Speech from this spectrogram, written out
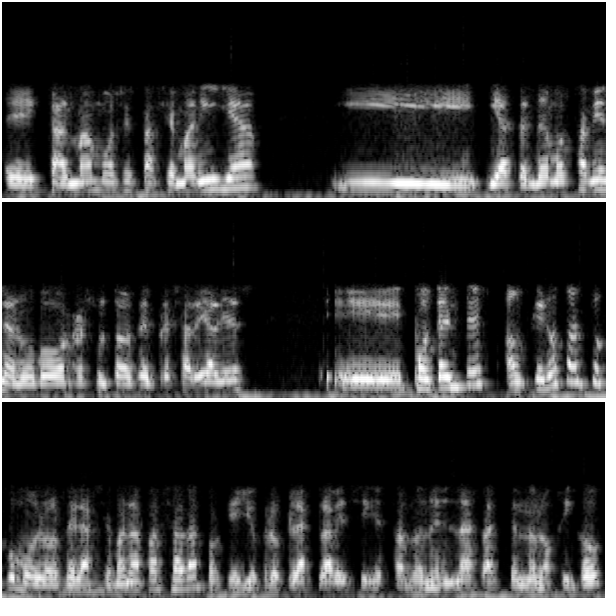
eh, calmamos esta semanilla y, atendemos también a nuevos resultados empresariales eh, potentes, aunque no tanto como los de la semana pasada, porque yo creo que la clave sigue estando en el Nasdaq tecnológico.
